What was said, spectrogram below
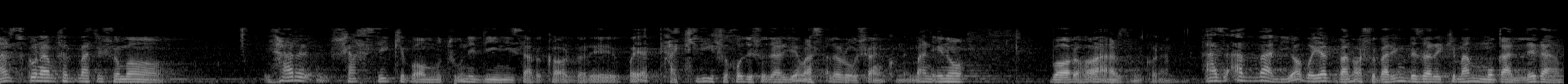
ارز کنم خدمت شما هر شخصی که با متون دینی سر و کار داره باید تکلیف خودش رو در یه مسئله روشن کنه. من اینو بارها عرض می‌کنم. از اول یا باید بناشو بر این بذاره که من مقلدم.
